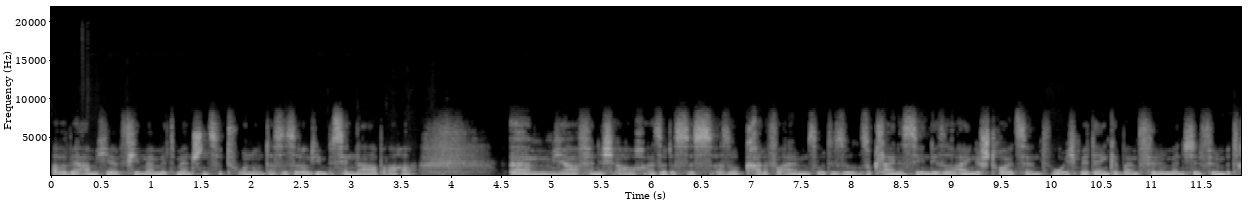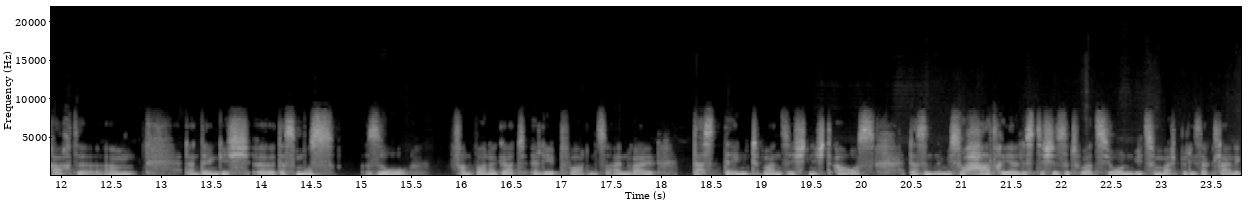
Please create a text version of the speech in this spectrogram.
aber wir haben hier viel mehr mit Menschen zu tun und das ist irgendwie ein bisschen nahbarer. Ähm, ja, finde ich auch. Also das ist, also gerade vor allem so diese so kleine Szenen, die so eingestreut sind, wo ich mir denke beim Film, wenn ich den Film betrachte, ähm, dann denke ich, äh, das muss so von Vonnegut erlebt worden sein, weil das denkt man sich nicht aus. Das sind nämlich so hart realistische Situationen, wie zum Beispiel dieser kleine,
